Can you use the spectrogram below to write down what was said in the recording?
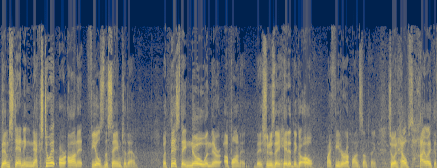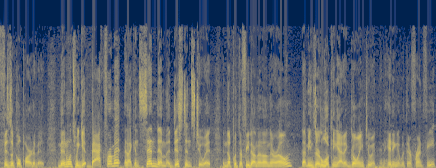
them standing next to it or on it feels the same to them. But this, they know when they're up on it. They, as soon as they hit it, they go, oh, my feet are up on something. So it helps highlight the physical part of it. And then once we get back from it, and I can send them a distance to it, and they'll put their feet on it on their own, that means they're looking at it, going to it, and hitting it with their front feet.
